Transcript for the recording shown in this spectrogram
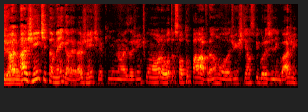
migrando. A, a gente também, galera, a gente aqui, nós, a gente uma hora ou outra solta um palavrão, ou a gente tem umas figuras de linguagem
